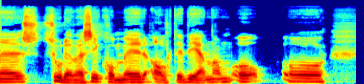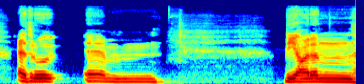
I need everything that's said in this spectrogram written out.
eh, solenergi kommer alltid igjennom. Og, og jeg tror um, vi har, en,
